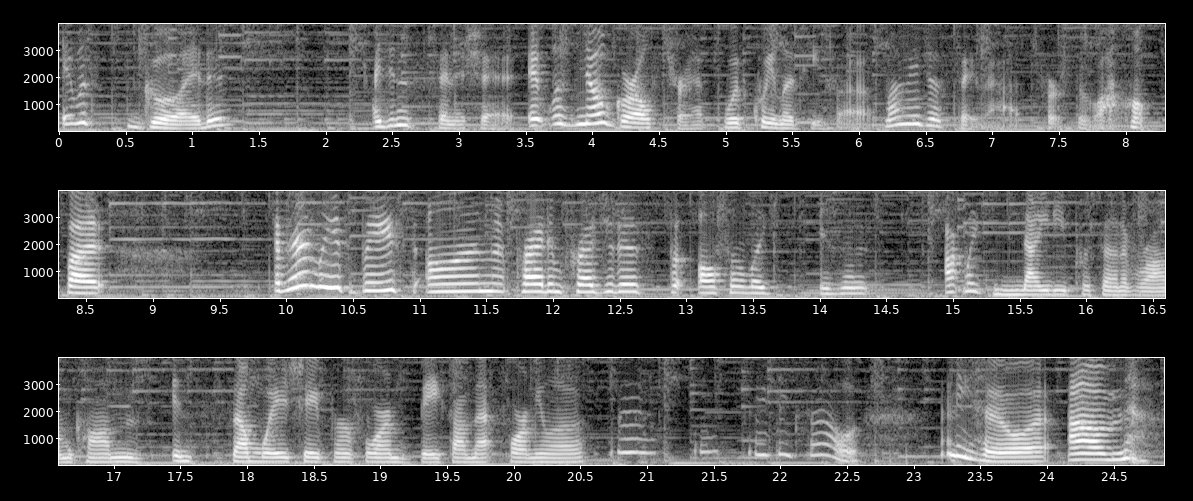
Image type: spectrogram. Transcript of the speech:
It was good. I didn't finish it. It was no girls' trip with Queen Latifah. Let me just say that, first of all. But apparently it's based on Pride and Prejudice, but also, like, isn't. Aren't like 90% of rom coms in some way, shape, or form based on that formula? Eh, I think so. Anywho, um,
